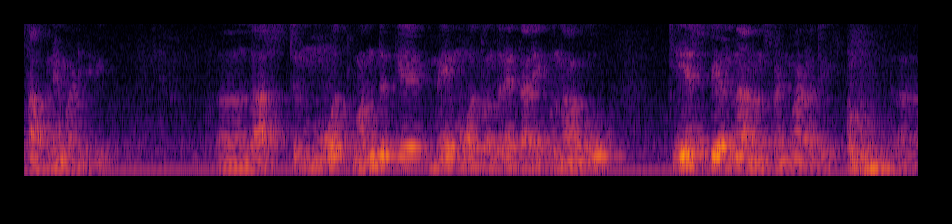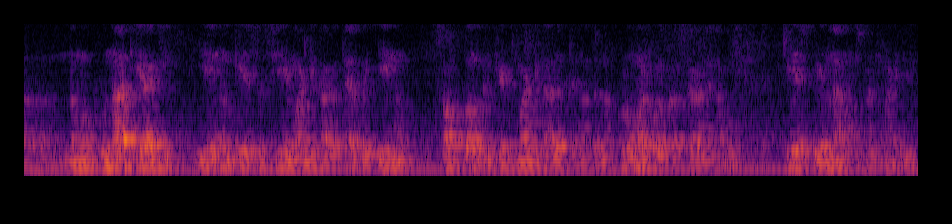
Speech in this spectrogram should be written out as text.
ಸ್ಥಾಪನೆ ಮಾಡಿದ್ದೀವಿ ಲಾಸ್ಟ್ ಮೂವತ್ತೊಂದಕ್ಕೆ ಮೇ ಮೂವತ್ತೊಂದನೇ ತಾರೀಕು ನಾವು ಕೆ ಎಸ್ ಪಿ ಎಲ್ನ ಅನೌನ್ಸ್ಮೆಂಟ್ ಮಾಡತ್ತೀವಿ. ನಮ್ಮ ಬುನಾದಿಯಾಗಿ ಏನು K S S C A ಮಾಡಲಿಕ್ಕಾಗುತ್ತೆ ಅಥವಾ ಏನು ಸಾಫ್ಟ್ಬಾಲ್ ಕ್ರಿಕೆಟ್ ಮಾಡಲಿಕ್ಕಾಗುತ್ತೆ ಅನ್ನೋದನ್ನು ಪ್ರೂವ್ ಮಾಡ್ಕೊಳ್ಳೋಕ್ಕೋಸ್ಕರನೇ ನಾವು ಕೆ ಎಸ್ ಪಿ ಎಲ್ನ ಅನೌನ್ಸ್ಮೆಂಟ್ ಮಾಡಿದ್ವಿ.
